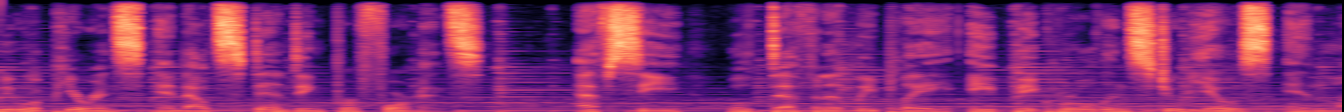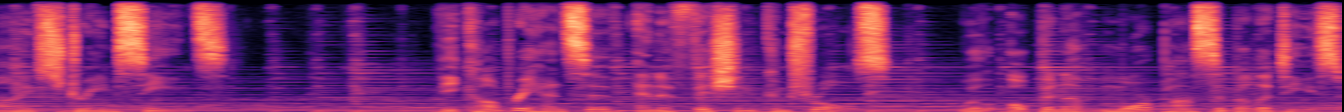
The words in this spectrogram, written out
new appearance and outstanding performance. FC will definitely play a big role in studios and live stream scenes. The comprehensive and efficient controls will open up more possibilities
